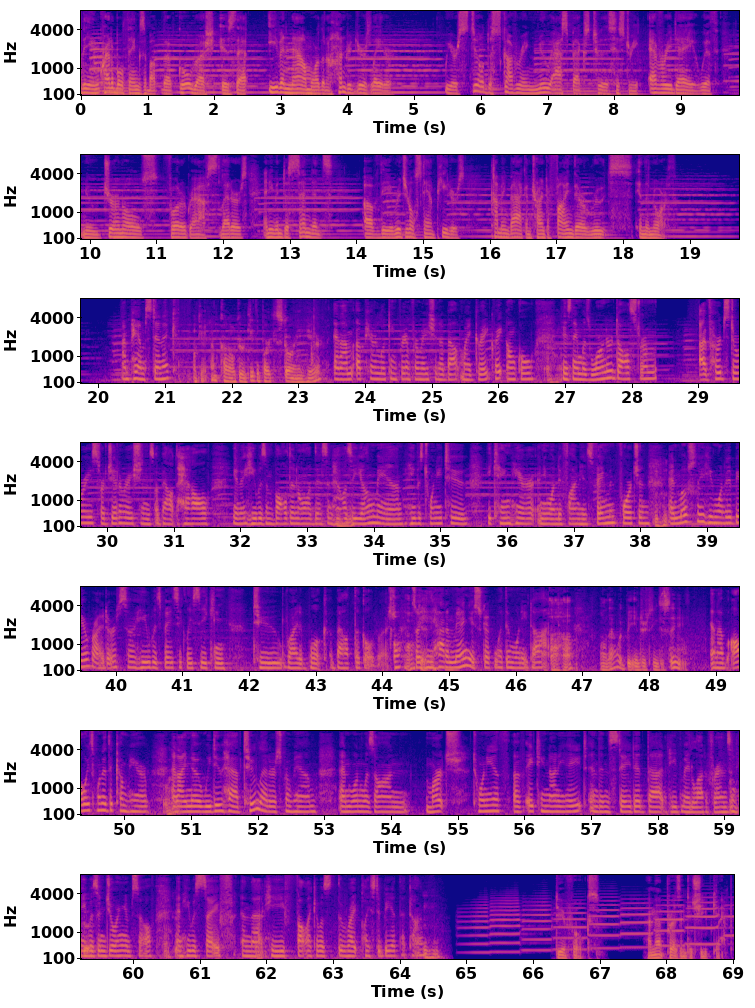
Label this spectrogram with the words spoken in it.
Of the incredible things about the gold rush is that even now, more than 100 years later, we are still discovering new aspects to this history every day with new journals, photographs, letters, and even descendants of the original stampeders coming back and trying to find their roots in the North. I'm Pam Stenick. Okay, I'm Karl Gurcke, the park historian here. And I'm up here looking for information about my great great uncle. Uh -huh. His name was Werner Dahlstrom. I've heard stories for generations about how, you know, he was involved in all of this and how mm-hmm. as a mm-hmm. young man, he was 22, he came here and he wanted to find his fame and fortune, mm-hmm. and mostly he wanted to be a writer, so he was basically seeking to write a book about the gold rush. Oh, okay. So he had a manuscript with him when he died. Uh-huh. Well, that would be interesting to see and I've always wanted to come here. Right. And I know we do have two letters from him, and one was on March 20th of 1898 and then stated that he'd made a lot of friends and oh, he was enjoying himself okay. and he was safe and that right. he felt like it was the right place to be at that time. Mm-hmm. Dear folks, I'm at present at sheep camp,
